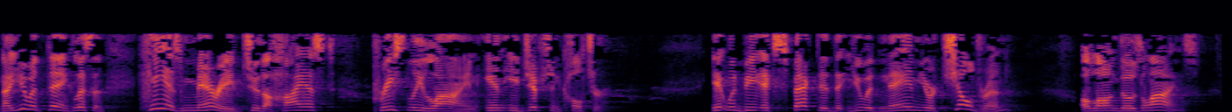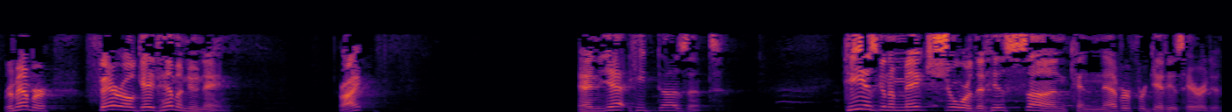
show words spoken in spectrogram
Now, you would think, listen, he is married to the highest priestly line in Egyptian culture. It would be expected that you would name your children along those lines. Remember, Pharaoh gave him a new name, right? And yet he doesn't. He is going to make sure that his son can never forget his heritage.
